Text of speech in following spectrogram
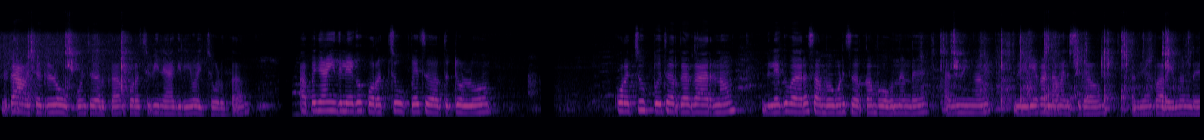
എന്നിട്ട് ആവശ്യത്തിനുള്ള ഉപ്പും ചേർക്കാം. കുറച്ച് വിനാഗിരി ഒഴിച്ചു കൊടുക്കാം. അപ്പം ഞാൻ ഇതിലേക്ക് കുറച്ച് ഉപ്പേ ചേർത്തിട്ടുള്ളൂ. കുറച്ച് ഉപ്പ് ചേർക്കാൻ കാരണം ഇതിലേക്ക് വേറെ സംഭവം കൂടി ചേർക്കാൻ പോകുന്നുണ്ട്. അത് നിങ്ങൾ വീഡിയോ കണ്ടാൽ മനസ്സിലാവും. അത് ഞാൻ പറയുന്നുണ്ട്.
